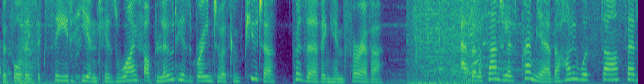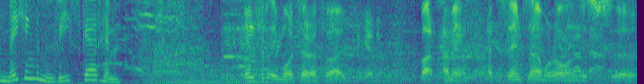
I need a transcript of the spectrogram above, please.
Before they succeed, he and his wife upload his brain to a computer, preserving him forever. At the Los Angeles premiere, the Hollywood star said making the movie scared him. Infinitely more terrified. But I mean, at the same time, we're all in this uh,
